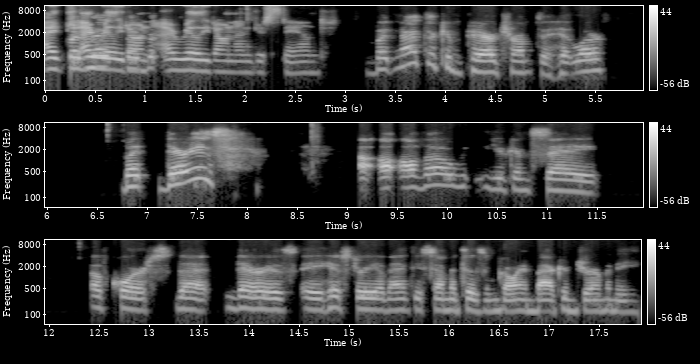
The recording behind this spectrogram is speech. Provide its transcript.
I, I really don't but, I really don't understand. But not to compare Trump to Hitler, but there is uh, although you can say of course that there is a history of anti-Semitism going back in Germany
